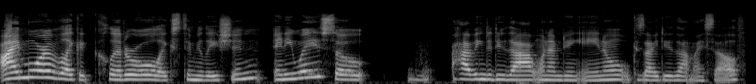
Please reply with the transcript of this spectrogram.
I'm more of like a clitoral like stimulation anyway, so having to do that when I'm doing anal because I do that myself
